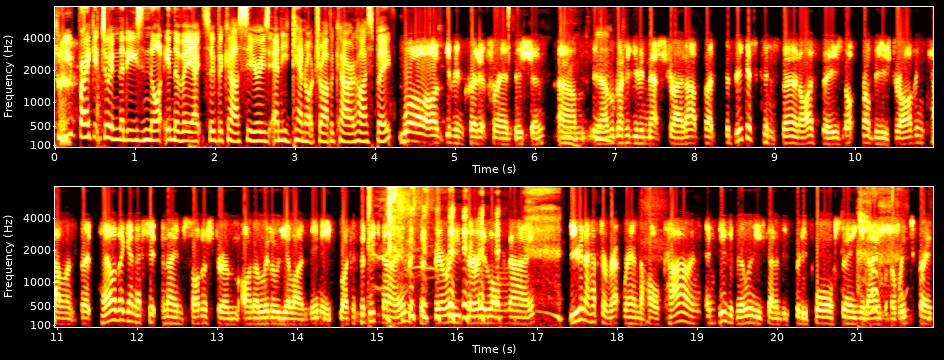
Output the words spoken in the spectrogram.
Can you break it to him that he's not in the V8 Supercar Series and he cannot drive a car at high speed? Well, I'll give him credit for ambition. Um, You know, we've got to give him that straight up. But the biggest concern I see is not probably his driving talent, but how are they going to fit the name Soderstrom on a little yellow Mini? Like, it's a big name. It's a very, very long name. You're going to have to wrap around the whole car, and, and visibility is going to be pretty poor seeing your name on the windscreen.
